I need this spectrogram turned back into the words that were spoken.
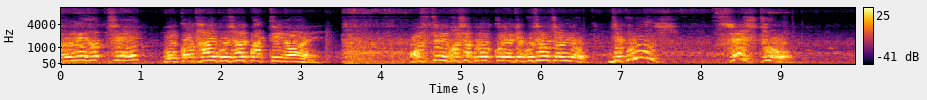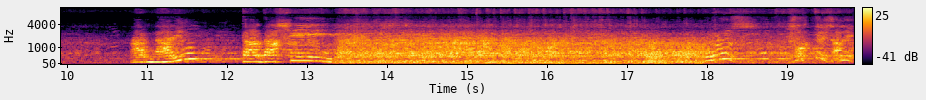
মনে হচ্ছে এ কথায় বোঝার পাত্রী নয়। অস্ত্রের ভাষা প্রয়োগ করে একে বোঝাও চন্ড যে পুরুষ শ্রেষ্ঠ। আর নারী তার দাসী। পুরুষ শক্তিশালী।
